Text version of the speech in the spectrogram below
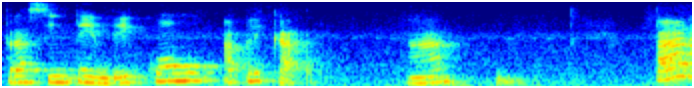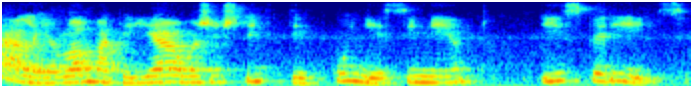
para se entender como aplicá-lo. Tá? Paralelo ao material, a gente tem que ter conhecimento e experiência.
